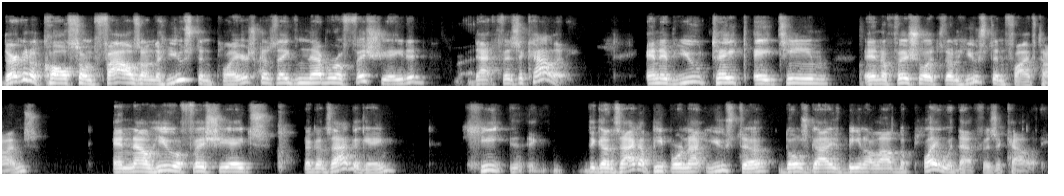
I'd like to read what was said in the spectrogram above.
they're going to call some fouls on the Houston players because they've never officiated that physicality. And if you take a team, an official that's done Houston five times, and now he officiates the Gonzaga game, he the Gonzaga people are not used to those guys being allowed to play with that physicality.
